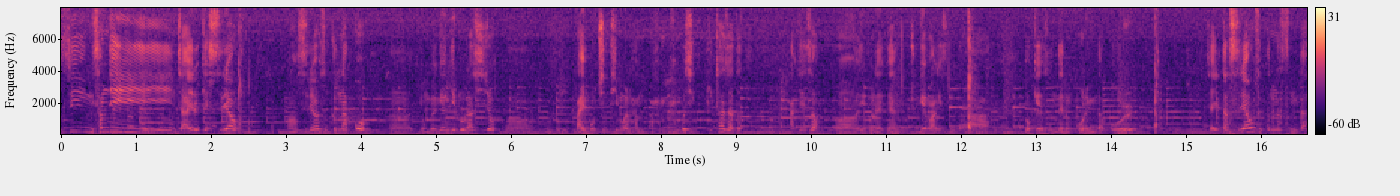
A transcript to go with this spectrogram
스윙 삼진. 자 이렇게 쓰리아웃. 어, 쓰리아웃은 끝났고 어, 용병 경기 룰 아시죠? 어, 많이 못 친 팀을 한, 한, 한 번씩 두 타자 더 하게 해서 어, 이번에 그냥 중계만 하겠습니다. 아, 높게 선되는 볼입니다. 볼. 자 일단 쓰리아웃은 끝났습니다.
